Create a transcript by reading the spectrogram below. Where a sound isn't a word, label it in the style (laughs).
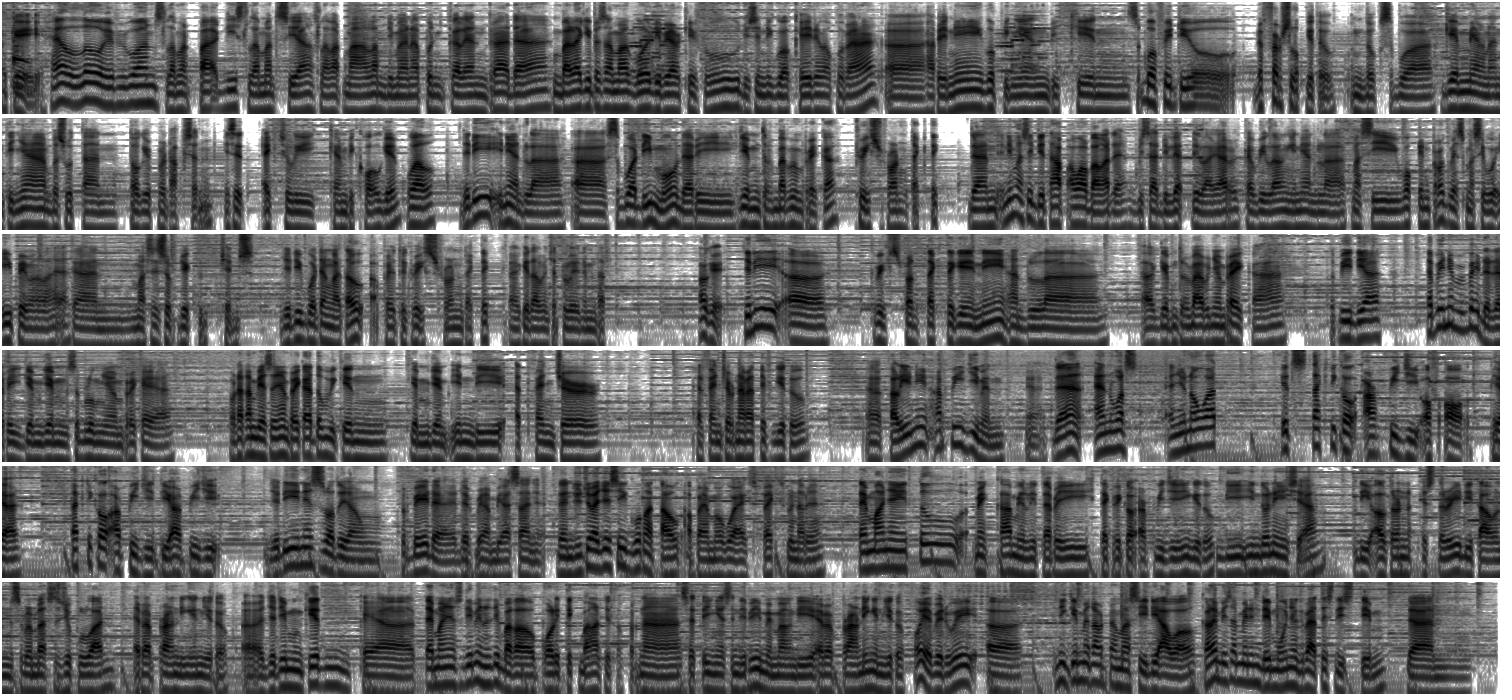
Oke, hello everyone, selamat pagi, selamat siang, selamat malam di mana pun kalian berada. Kembali lagi bersama gue di Biar Kifu. Di sini gue Kei Demakura. Uh, hari ini gue pingin bikin sebuah video the first look gitu untuk sebuah game yang nantinya besutan Toge Production. Is it actually can be called game? Well, jadi ini adalah uh, sebuah demo dari game terbaru mereka, Chris Front Tactic dan ini masih di tahap awal banget ya bisa dilihat di layar kita bilang ini adalah masih work in progress masih WIP malah ya dan masih subject to change. Jadi buat yang nggak tahu apa itu quick strong tactic eh, kita pencet dulu ini bentar. Oke okay, jadi uh, quick strong tactic ini adalah uh, game terbarunya mereka tapi dia tapi ini berbeda dari game-game sebelumnya mereka ya. Karena kan biasanya mereka tuh bikin game-game indie adventure adventure naratif gitu Uh, kali ini RPG men. Ya. Yeah. Dan and what's and you know what? It's tactical RPG of all. Ya. Yeah. Tactical RPG, TRPG. Jadi ini sesuatu yang berbeda ya dari yang biasanya. Dan jujur aja sih gue nggak tahu apa yang mau gue expect sebenarnya. Temanya itu mecha military tactical RPG gitu di Indonesia di alternate history di tahun 1970-an era perang dingin gitu. Uh, jadi mungkin kayak temanya sendiri nanti bakal politik banget gitu. Karena settingnya sendiri memang di era perang dingin gitu. Oh ya by the way uh, ini game karena masih di awal. Kalian bisa mainin demonya gratis di Steam. Dan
